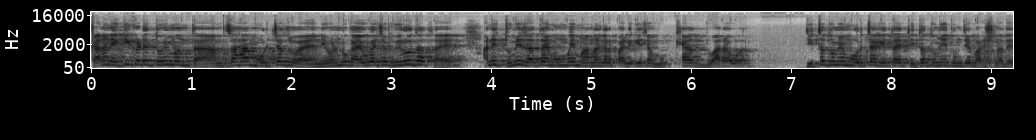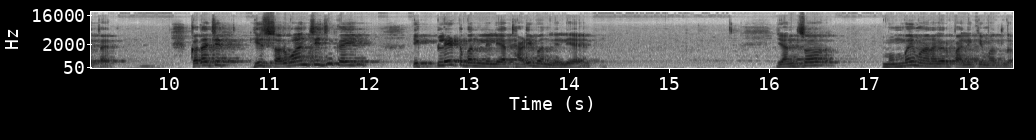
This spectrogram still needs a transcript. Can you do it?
कारण एकीकडे तुम्ही म्हणता आमचा हा मोर्चा जो आहे निवडणूक आयोगाच्या विरोधात आहे आणि तुम्ही जाताय मुंबई महानगरपालिकेच्या मुख्याद्वारावर. तिथं तुम्ही मोर्चा घेताय तिथं तुम्ही तुमचे भाषणं देत आहेत कदाचित ही सर्वांची जी काही एक प्लेट बनलेली आहे थाळी बनलेली आहे. यांचं मुंबई महानगरपालिकेमधलं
